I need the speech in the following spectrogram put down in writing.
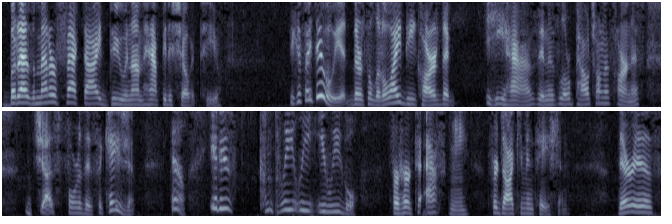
But as a matter of fact, I do, and I'm happy to show it to you because I do. There's a little ID card that he has in his little pouch on his harness just for this occasion. Now, it is completely illegal for her to ask me for documentation. There is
